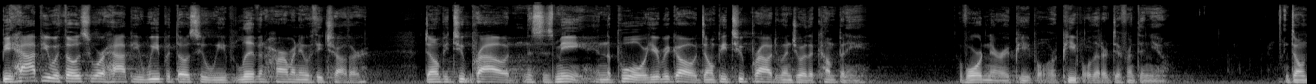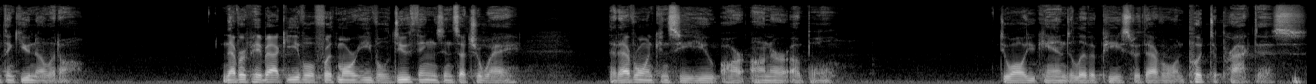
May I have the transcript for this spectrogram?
Be happy with those who are happy, weep with those who weep, live in harmony with each other. Don't be too proud. This is me in the pool. Here we go. Don't be too proud to enjoy the company of ordinary people or people that are different than you. Don't think you know it all. Never pay back evil with more evil. Do things in such a way that everyone can see you are honorable. Do all you can to live at peace with everyone. Put to practice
